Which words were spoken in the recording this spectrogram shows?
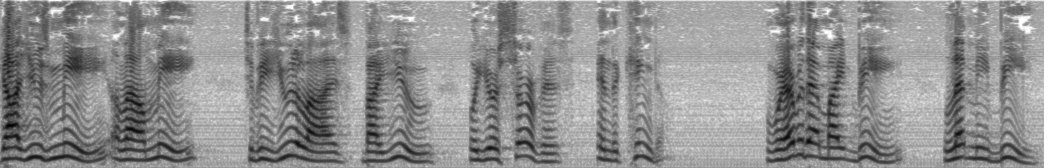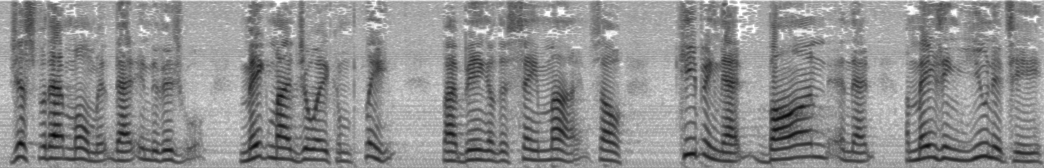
God, use me, allow me to be utilized by you for your service in the kingdom. Wherever that might be, let me be, just for that moment, that individual. Make my joy complete by being of the same mind. So, keeping that bond and that amazing unity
